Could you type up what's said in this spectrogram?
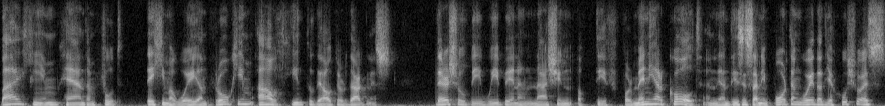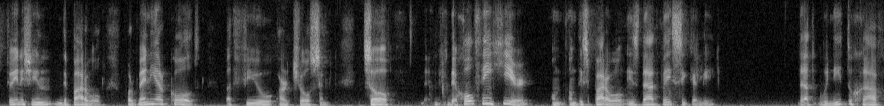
Bind him hand and foot, take him away, and throw him out into the outer darkness there shall be weeping and gnashing of teeth. For many are called, and, and this is an important way that Yahushua is finishing the parable. For many are called, but few are chosen. So the whole thing here on, on this parable is that basically that we need to have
